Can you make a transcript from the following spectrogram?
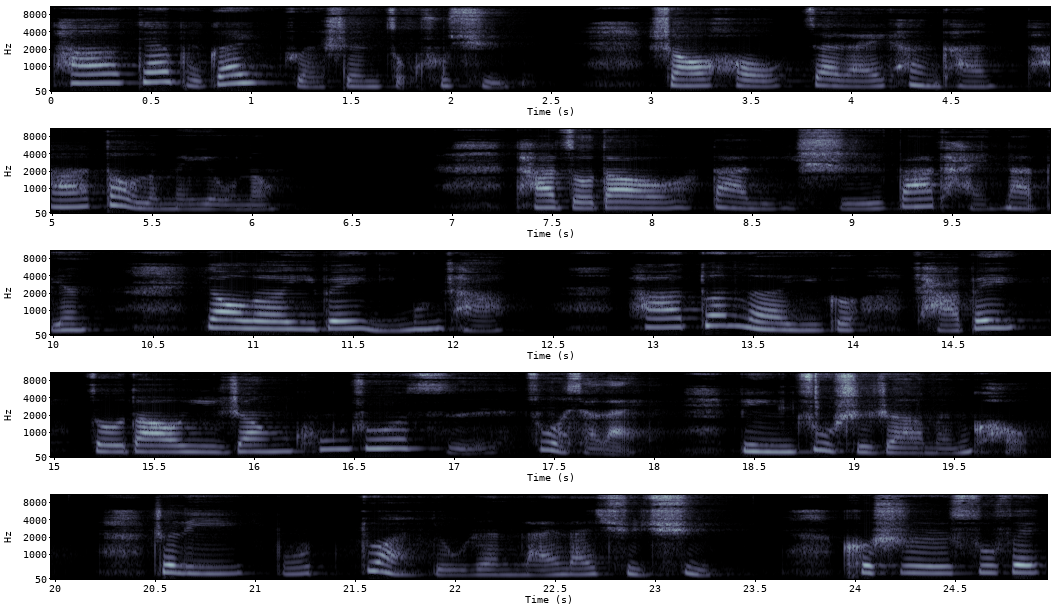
他该不该转身走出去，稍后再来看看他到了没有呢？他走到大理石吧台那边，要了一杯柠檬茶。他端了一个茶杯，走到一张空桌子坐下来，并注视着门口。这里不断有人来来去去，可是苏菲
